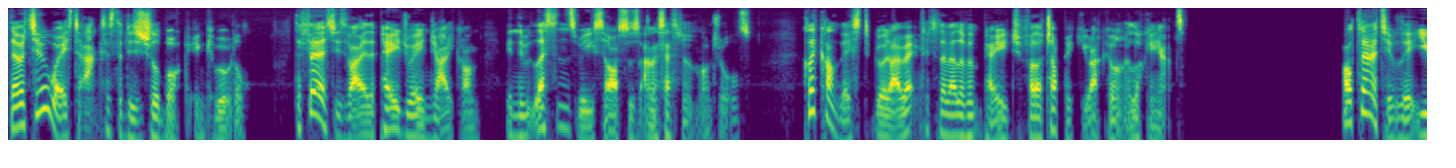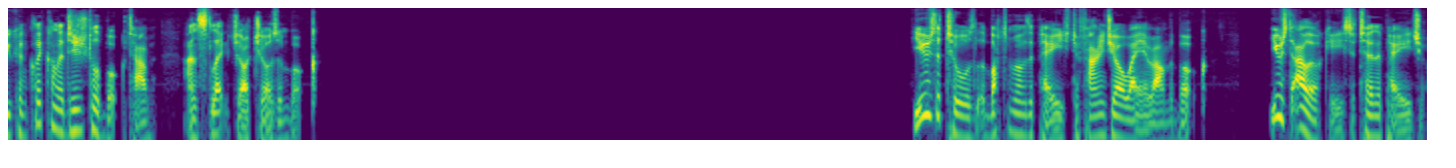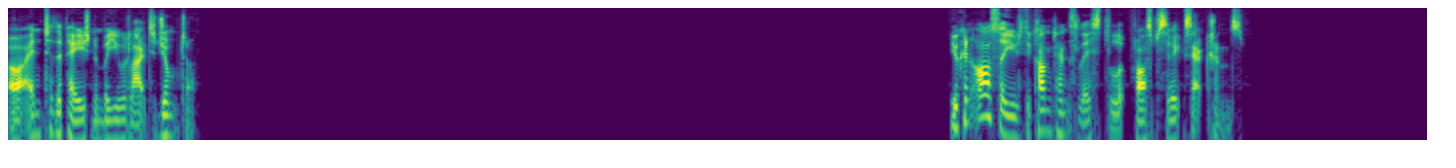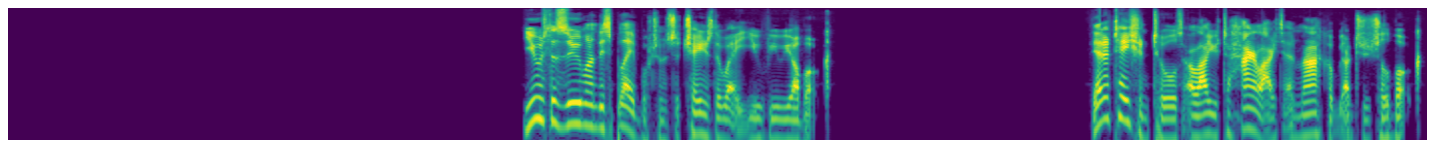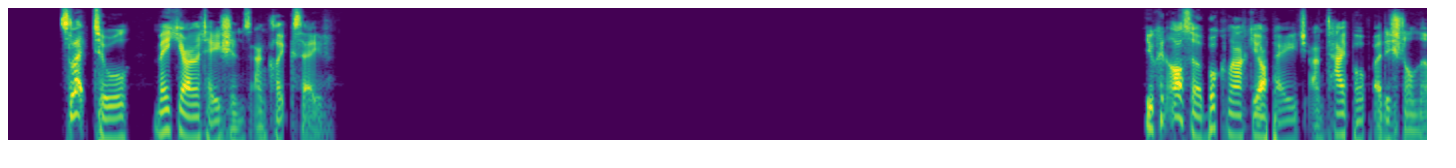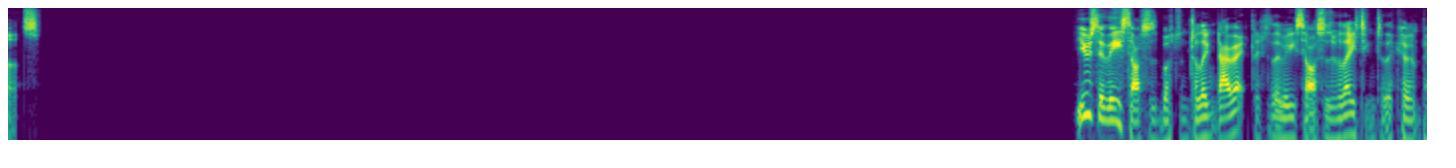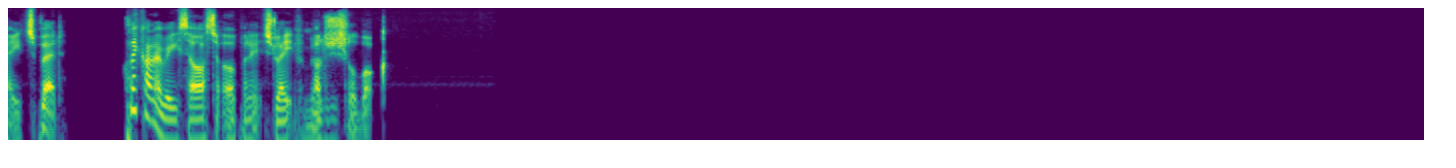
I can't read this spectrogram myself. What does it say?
There are two ways to access the digital book in Kerboodle. The first is via the page range icon in the Lessons, Resources and Assessment modules. Click on this to go directly to the relevant page for the topic you are currently looking at. Alternatively, you can click on the Digital Book tab and select your chosen book. Use the tools at the bottom of the page to find your way around the book. Use the arrow keys to turn the page or enter the page number you would like to jump to. You can also use the contents list to look for specific sections. Use the zoom and display buttons to change the way you view your book. The annotation tools allow you to highlight and mark up your digital book. Select Tool, make your annotations and click Save. You can also bookmark your page and type up additional notes. Use the Resources button to link directly to the resources relating to the current page spread. Click on a resource to open it straight from your digital book.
